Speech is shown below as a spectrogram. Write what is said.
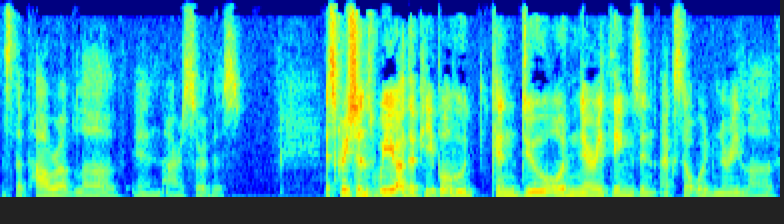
It's the power of love in our service. As Christians, we are the people who can do ordinary things in extraordinary love.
